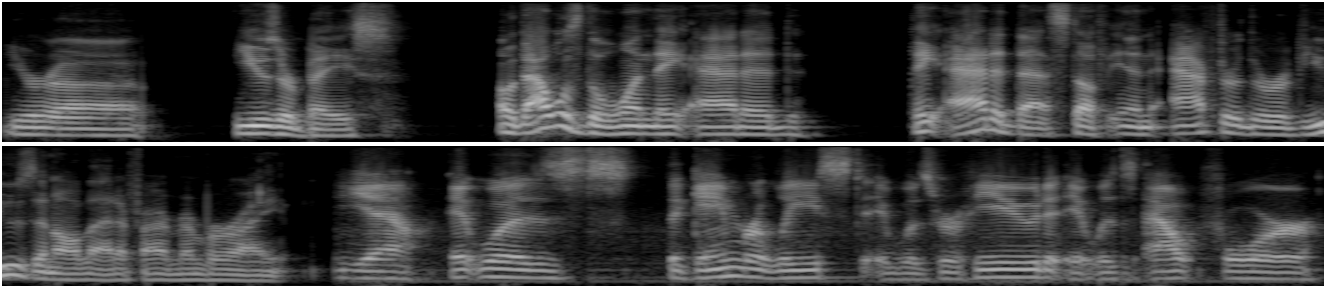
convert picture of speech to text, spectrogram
your uh, user base. Oh, that was the one they added. They added that stuff in after the reviews and all that, if I remember right. Yeah, it was the game released, it was reviewed, it was out for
